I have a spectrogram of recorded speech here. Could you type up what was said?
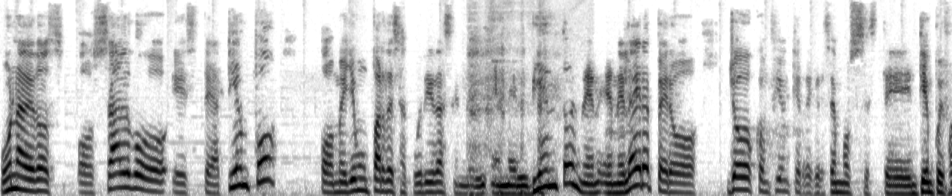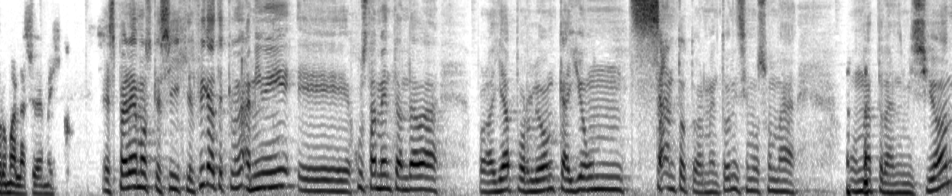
una de dos, o salgo este, a tiempo o me llevo un par de sacudidas en el, en el viento, en, el aire, pero yo confío en que regresemos este, en tiempo y forma a la Ciudad de México. Esperemos que sí, Gil. Fíjate que a mí eh, justamente andaba por allá por León, cayó un santo tormentón, hicimos una, una transmisión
